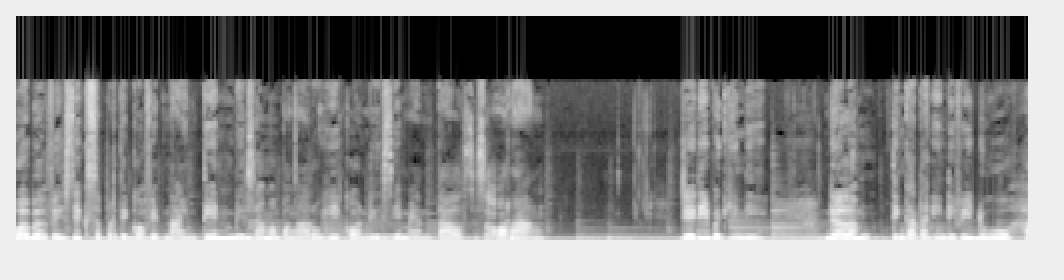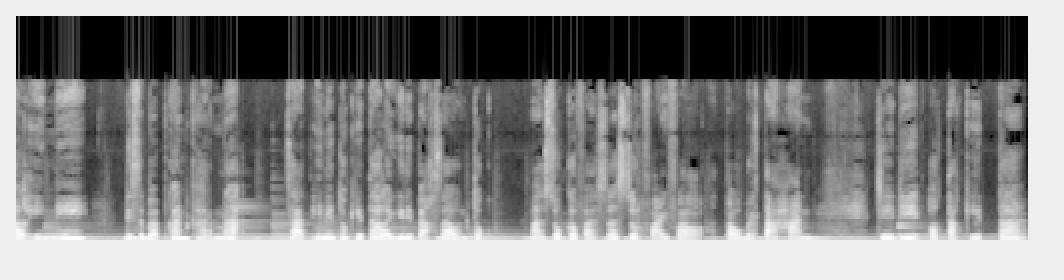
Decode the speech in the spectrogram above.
wabah fisik seperti COVID-19 bisa mempengaruhi kondisi mental seseorang? Jadi begini, dalam tingkatan individu, hal ini disebabkan karena saat ini tuh kita lagi dipaksa untuk masuk ke fase survival atau bertahan. Jadi otak kita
